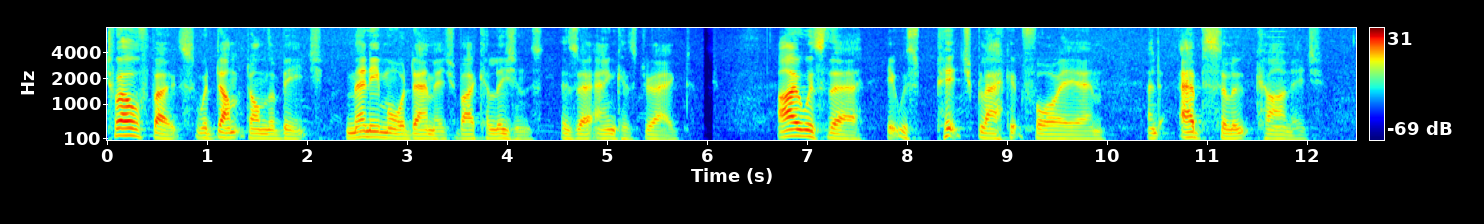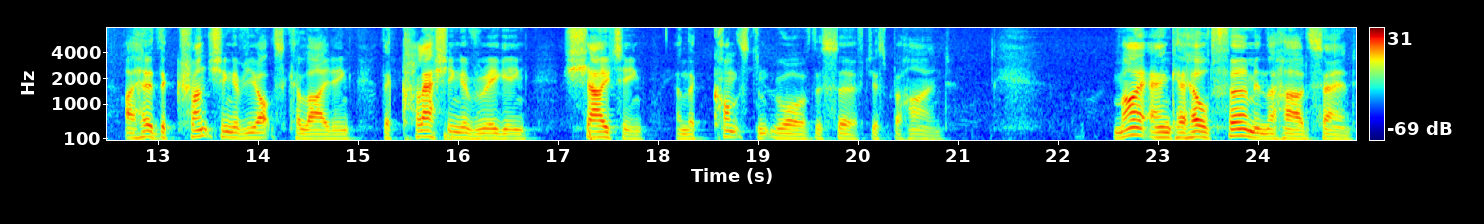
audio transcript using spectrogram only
12 boats were dumped on the beach, many more damaged by collisions as their anchors dragged. I was there. It was pitch black at 4 a.m. and absolute carnage. I heard the crunching of yachts colliding, the clashing of rigging, shouting, and the constant roar of the surf just behind. My anchor held firm in the hard sand,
